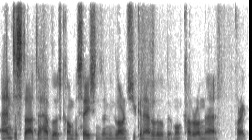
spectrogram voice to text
and to start to have those conversations. I mean, Lawrence, you can add a little bit more color on that. Correct.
